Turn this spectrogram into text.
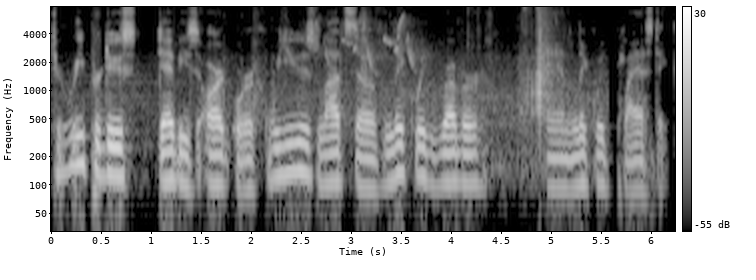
To reproduce Debbie's artwork, we used lots of liquid rubber and liquid plastic.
